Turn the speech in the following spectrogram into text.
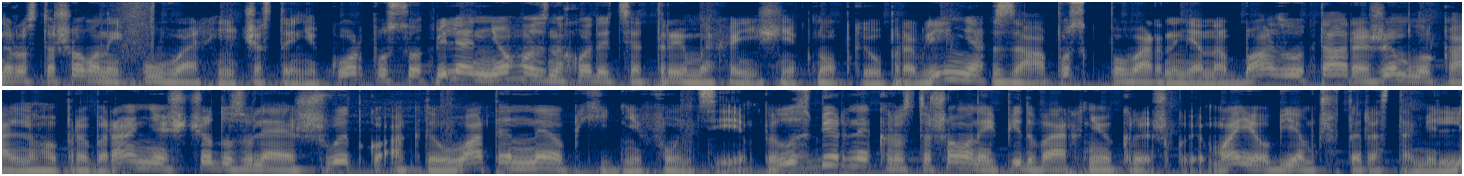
розташований у верхній частині корпусу. Біля нього знаходяться три механічні кнопки управління, запуск, повернення на базу та режим локального прибирання, що дозволяє швидко активувати необхідні функції. Пилозбірник розташований під верхньою кришкою, має об'єм 400 мл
